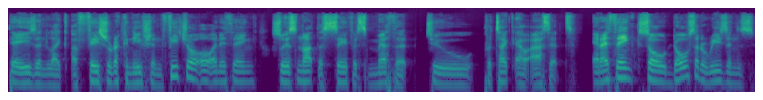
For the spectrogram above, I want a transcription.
there isn't like a facial recognition feature or anything. So it's not the safest method to protect our assets. And I think so those are the reasons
